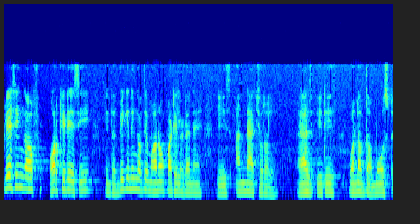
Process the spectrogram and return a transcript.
Placing of Orchidaceae in the beginning of the monocotyledone is unnatural as it is one of the most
